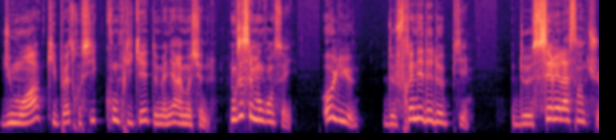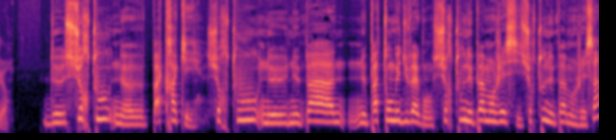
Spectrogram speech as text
du mois qui peut être aussi compliqué de manière émotionnelle. Donc ça c'est mon conseil. Au lieu de freiner des deux pieds, de serrer la ceinture, de surtout ne pas craquer, surtout ne, pas, ne pas tomber du wagon, surtout ne pas manger ci, surtout ne pas manger ça.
